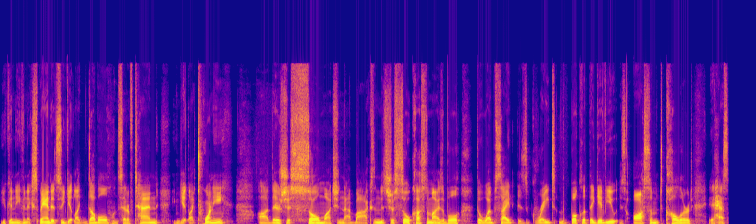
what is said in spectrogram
You can even expand it so you get like double instead of ten. You can get like twenty. Uh, there's just so much in that box, and it's just so customizable. The website is great. The booklet they give you is awesome. It's colored. It has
